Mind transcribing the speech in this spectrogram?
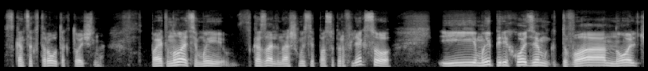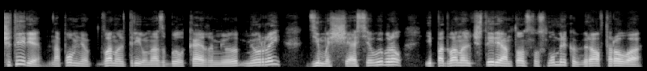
в конце второго так точно. Поэтому ну, давайте мы сказали наши мысли по Суперфлексу, и мы переходим к 2.04. Напомню, 2.03 у нас был Кайр Мюррей, Дима Счастье выбрал, и по 2.04 Антон Снусмумрик выбирал второго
